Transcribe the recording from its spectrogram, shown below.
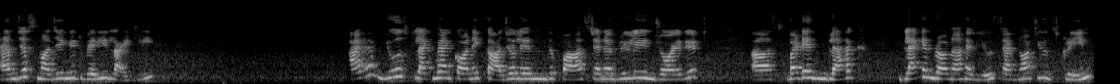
I'm just smudging it very lightly I have used Lakme Eyeconic Kajal in the past and I've really enjoyed it. Uh, but in black, black and brown I have used. I have not used green.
